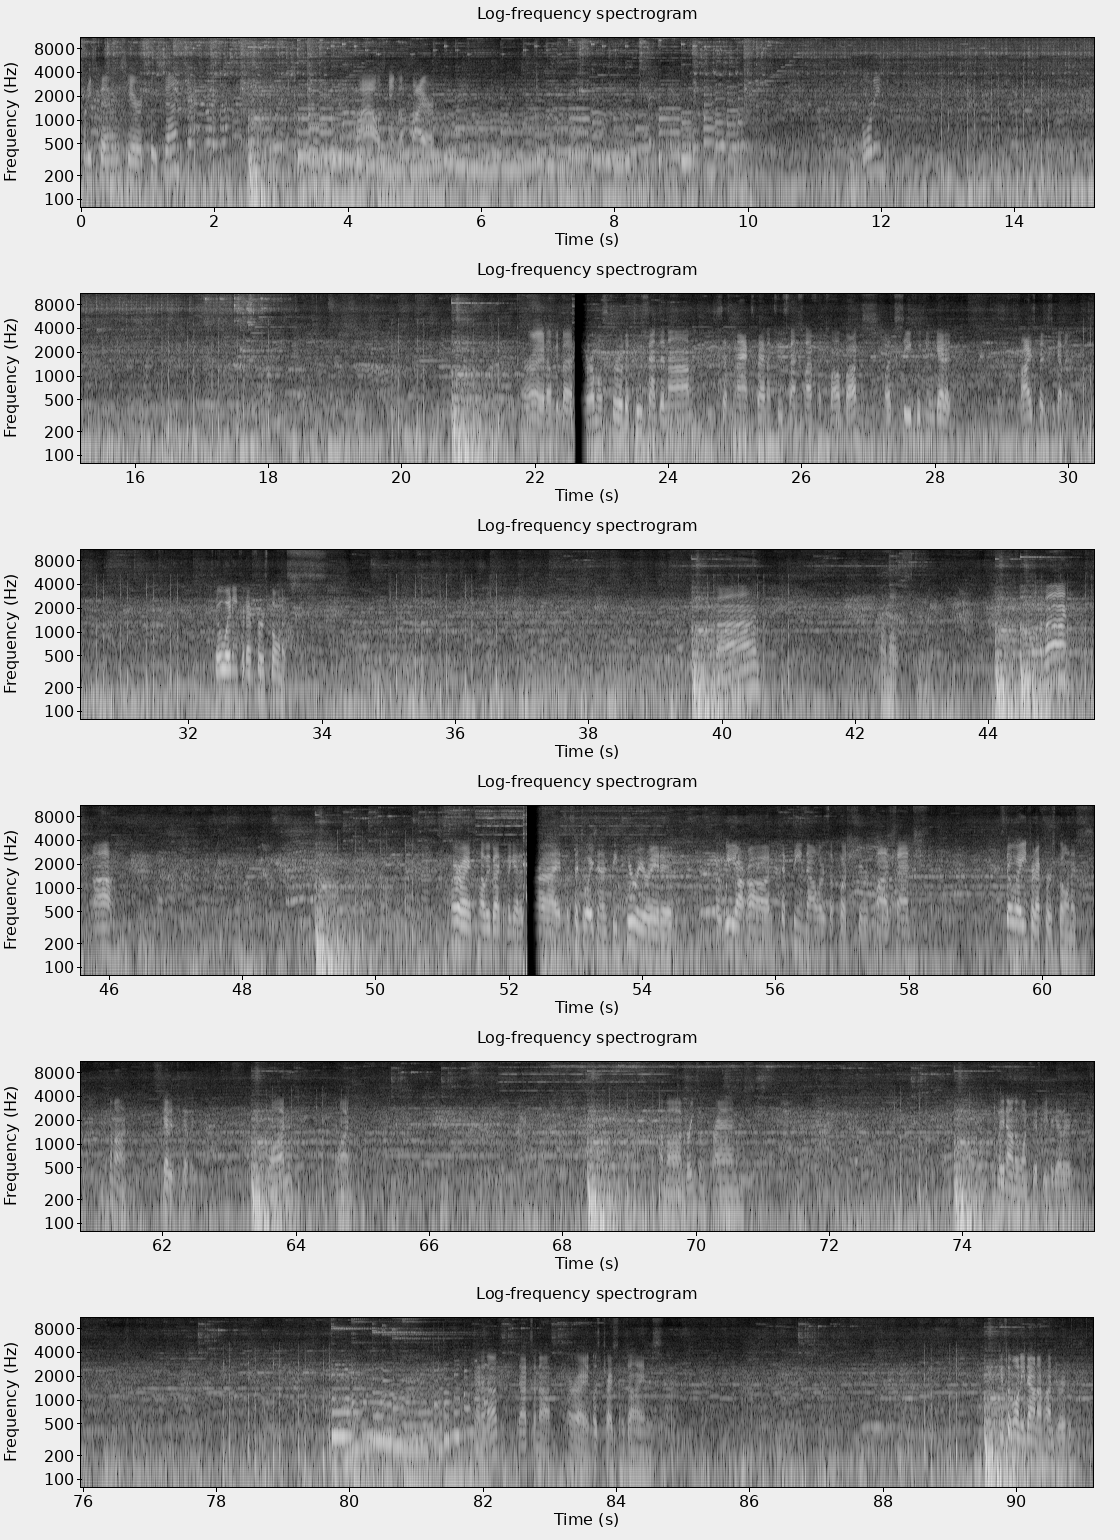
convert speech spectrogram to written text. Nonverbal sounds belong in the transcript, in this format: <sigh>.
Three spins here, two cents. Wow, this game's on fire. Two forty. All right, I'll be back. We're almost through the two cent denom. Seth Max bet on two cents left at 12 bucks. Let's see if we can get it. Five spins together. Still waiting for that first bonus. Almost. Come on. Ah. Alright, I'll be back if I get it. Alright, the situation has deteriorated. But we are on $15 a push here 5 cents. Still waiting for that first bonus. Come on, get it together. One, one. Come on, bring some friends. Play down to 150 together. That enough? That's enough. Alright, let's try some dimes. Guess I'm down 100.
